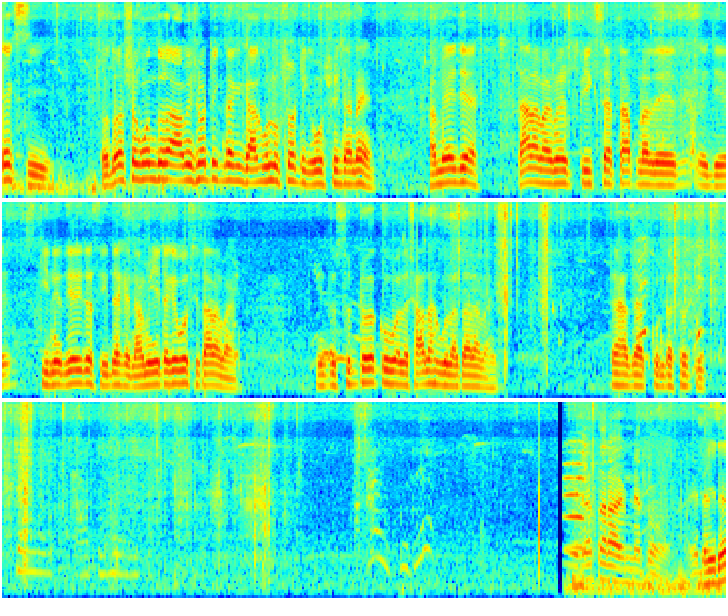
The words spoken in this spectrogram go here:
দেখছি। তো দর্শক বন্ধুরা, আমি সঠিক নাকি গাগুলুক সঠিক? অবশ্যই জানেন। আমি এই যে তারা ভাইমের পিকচারটা আপনাদের এই যে স্ক্রিনে দিয়ে দিতেছি, দেখেন, আমি এটাকে বলছি তারা ভাই কিন্তু ছোট্ট কাকু বলে সাদাগুলা তারা ভাই দেখা যাক কোনটা সঠিক। তারা এমনি তো এটা এইটা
